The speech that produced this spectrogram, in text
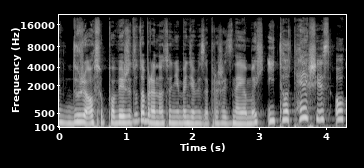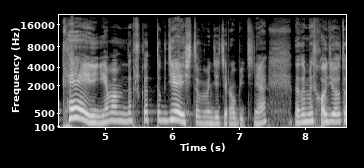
dużo osób powie, że to dobra, no to nie będziemy zapraszać znajomych i to też jest okej. Okay. Ja mam na przykład to gdzieś, co będziecie robić, nie? Natomiast chodzi o to,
